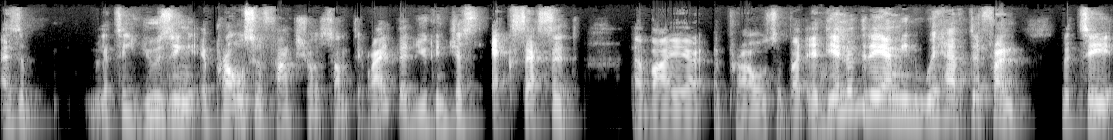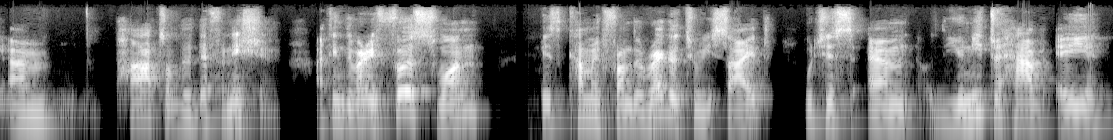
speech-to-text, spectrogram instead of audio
as a let's say using a browser function or something, right? That you can just access it uh, via a browser. But at the end of the day, I mean, we have different, let's say, um, parts of the definition. I think the very first one is coming from the regulatory side, which is um, you need to have a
